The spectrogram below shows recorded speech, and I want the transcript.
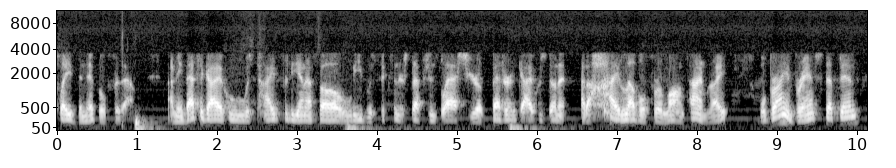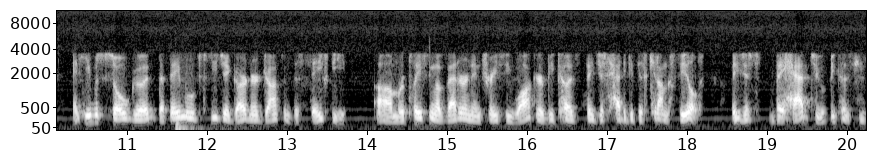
play the nickel for them. I mean, that's a guy who was tied for the NFL lead with six interceptions last year, a veteran guy who's done it at a high level for a long time, right? Well, Brian Branch stepped in and he was so good that they moved C.J. Gardner Johnson to safety, um, replacing a veteran in Tracy Walker because they just had to get this kid on the field. They just they had to because he's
